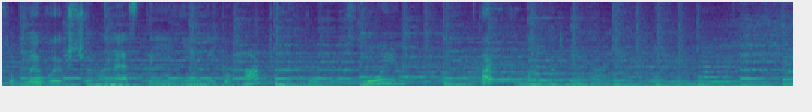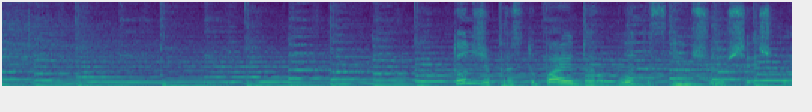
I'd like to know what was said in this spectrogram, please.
особливо якщо нанести її небагато, не грубим слоєм. Тут же приступаю до роботи з іншою шишкою.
